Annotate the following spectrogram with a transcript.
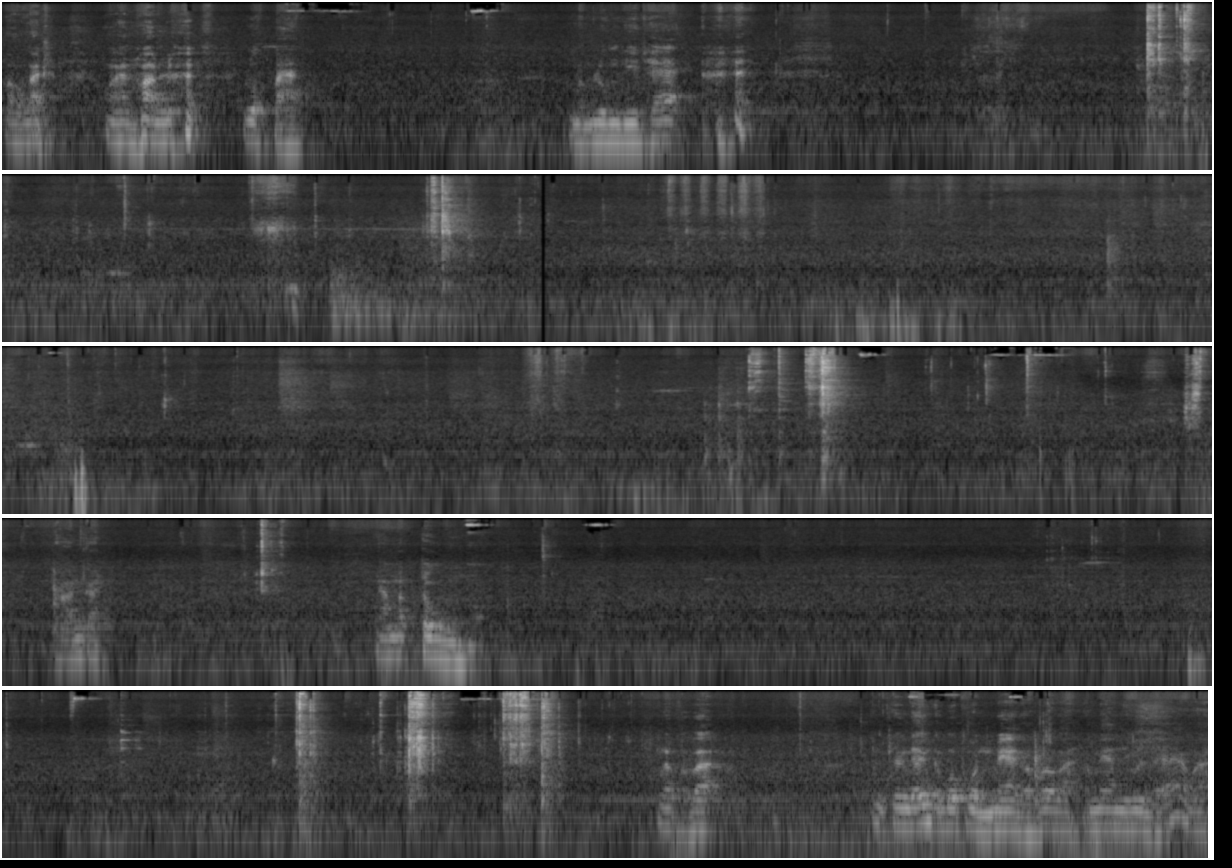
เอางานงานนอนลวกปากบำรุงดีแท้ ถอนก่อนน้ำมะ ตูมแล้วก็ว่าจังเด้งกับบผลแม่หรอกว่าแม่นอยู่แล้วว่า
